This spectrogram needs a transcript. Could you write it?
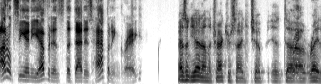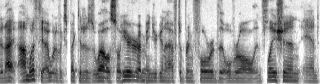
i don't see any evidence that that is happening greg Hasn't yet on the tractor side, Chip. It uh, right. and I I'm with you. I would have expected it as well. So here, I mean, you're going to have to bring forward the overall inflation, and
